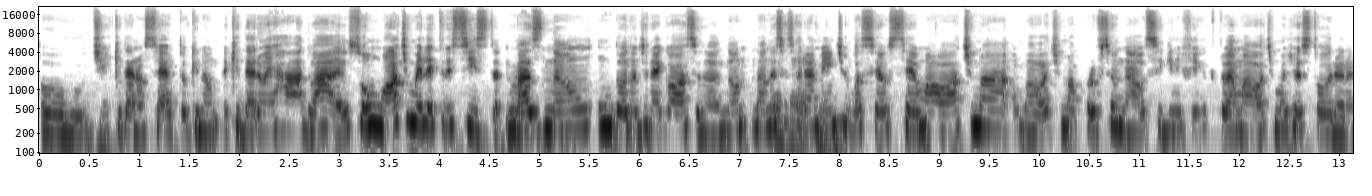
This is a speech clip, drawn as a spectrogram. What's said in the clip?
Ou de que deram certo ou que, não, que deram errado. Ah, eu sou um ótimo eletricista, mas não um dono de negócio, né? Não, não necessariamente uhum. você ser uma ótima, uma ótima profissional significa que tu é uma ótima gestora, né?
